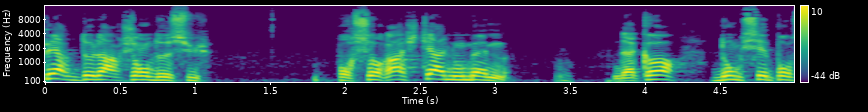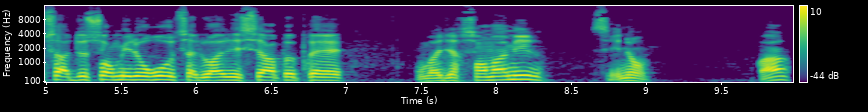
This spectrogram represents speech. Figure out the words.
perdre de l'argent dessus pour se racheter à nous-mêmes. D'accord? Donc c'est pour ça, 200 000 euros, ça doit laisser à peu près, on va dire 120 000. C'est énorme. Hein?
